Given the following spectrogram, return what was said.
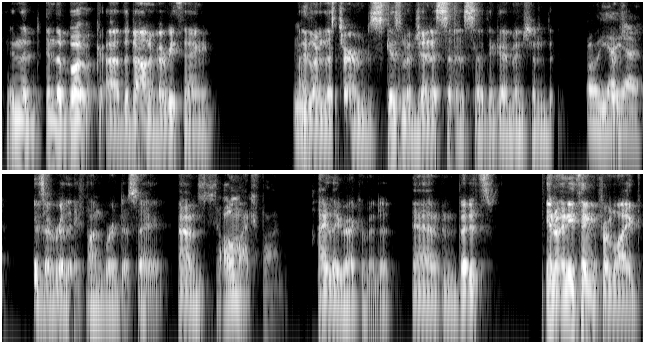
in the in the book, uh, The Dawn of Everything, mm. I learned this term schismogenesis. I think I mentioned. Oh yeah, yeah. is a really fun word to say. Um, so much fun. Highly recommend it. Um, but it's you know anything from like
